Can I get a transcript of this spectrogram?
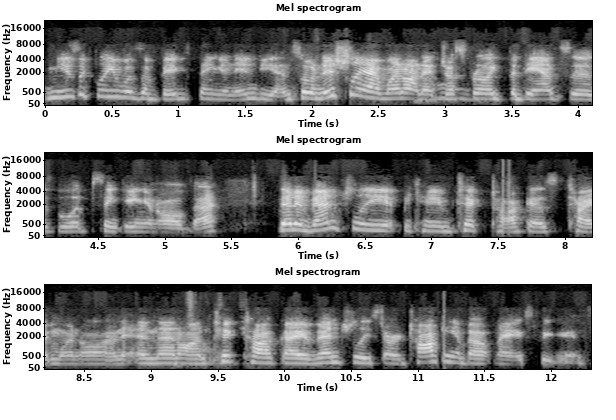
Musical.ly was a big thing in india. And so initially i went on it just for like the dances the lip syncing and all of that. Then eventually it became TikTok as time went on. And then on TikTok, I eventually started talking about my experience.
